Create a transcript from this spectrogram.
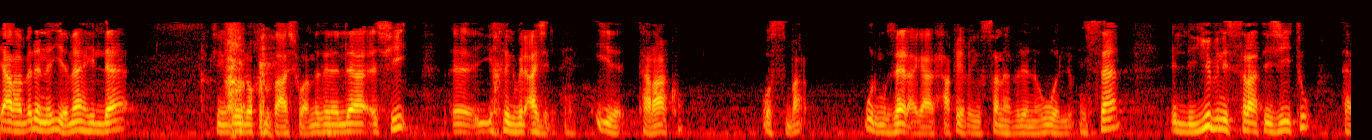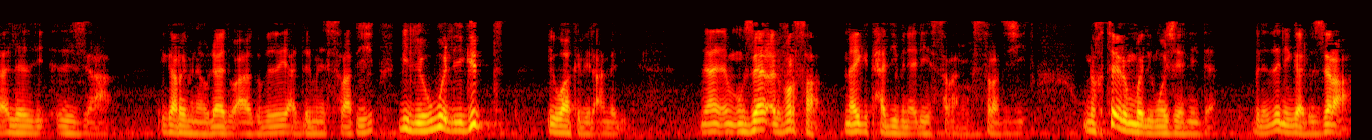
يعرف بأن هي ما هي إلا كي نقولوا خط عشواء مثلا لا شيء آه، يخلق بالعجل. هي تراكم واصبر والمزارع قال الحقيقة يصنف بأنه هو الإنسان اللي يبني استراتيجيته على الزراعة. يقرب من أولاده وعاقب يعدل من استراتيجيته اللي هو اللي قد يواكب العملية. يعني مزارع الفرصة ما يقد حد يبني عليه استراتيجيته ونختار هم اللي موجه نداء بلدني قالوا الزراعة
